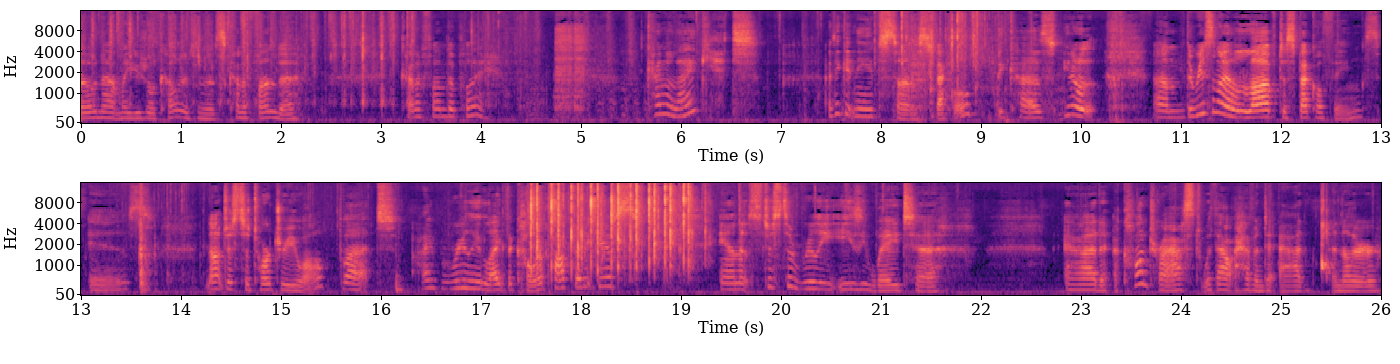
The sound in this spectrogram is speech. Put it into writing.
So not my usual colors and it's kind of fun to kind of fun to play. Kind of like it. I think it needs some speckle because, you know, um, the reason I love to speckle things is not just to torture you all, but I really like the color pop that it gives. And it's just a really easy way to add a contrast without having to add another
